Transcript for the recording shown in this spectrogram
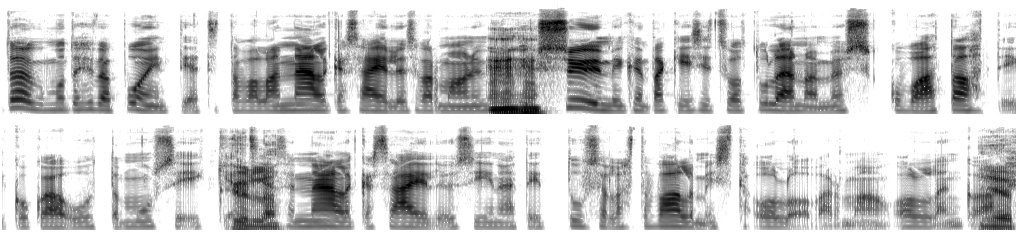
Toi on muuten hyvä pointti, että tavallaan nälkä säilyy. Se varmaan on mm-hmm. yksi syy, minkä takia sit sulla tulee noin myös kovaa tahtia koko ajan uutta musiikkia. Kyllä. Että se nälkä säilyy siinä, että ei tule sellaista valmista oloa varmaan ollenkaan.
